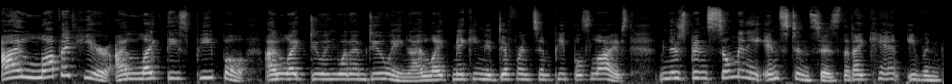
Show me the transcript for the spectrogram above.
I love it here. I like these people. I like doing what I'm doing. I like making a difference in people's lives. I mean, there's been so many instances that I can't even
